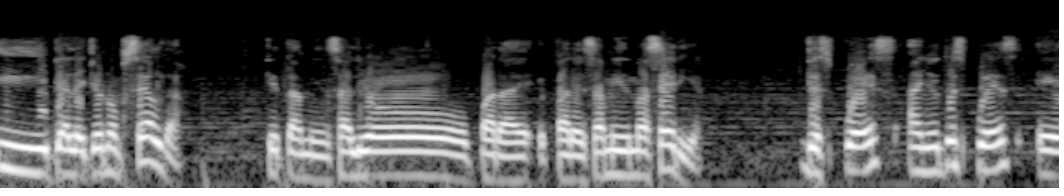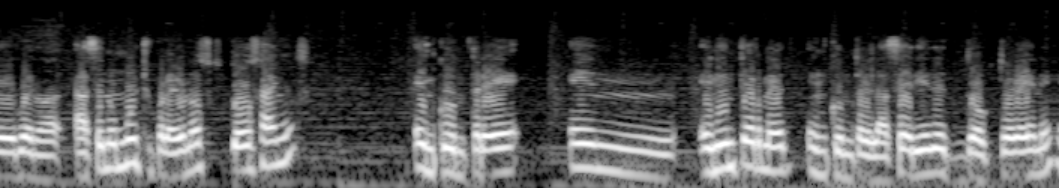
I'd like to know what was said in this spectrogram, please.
y The Legend of Zelda, que también salió para, para esa misma serie. Después, años después, eh, bueno, hace no mucho, por ahí unos dos años, encontré en, en internet encontré la serie de Doctor N,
